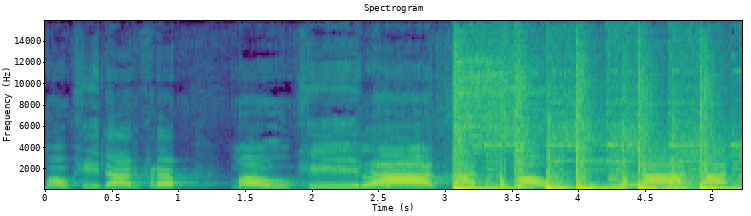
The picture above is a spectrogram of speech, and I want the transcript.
เมาคีดานครับ เมาคีล่าสัตว์เมาคีล่าสัตว์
